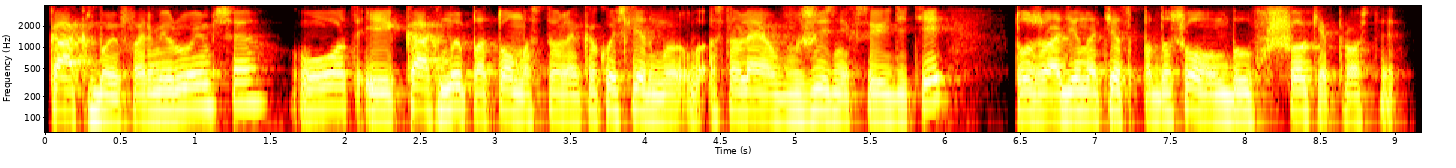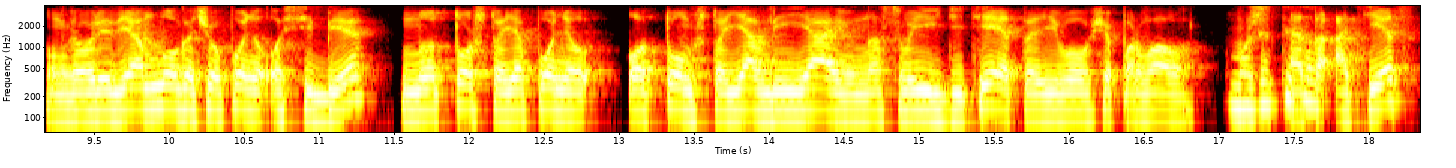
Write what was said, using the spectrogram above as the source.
как мы формируемся, вот, и как мы потом оставляем, какой след мы оставляем в жизнях своих детей, тоже один отец подошел, он был в шоке просто. Он говорит, я много чего понял о себе, но то, что я понял о том, что я влияю на своих детей, это его вообще порвало. Может, ты, Это как- отец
